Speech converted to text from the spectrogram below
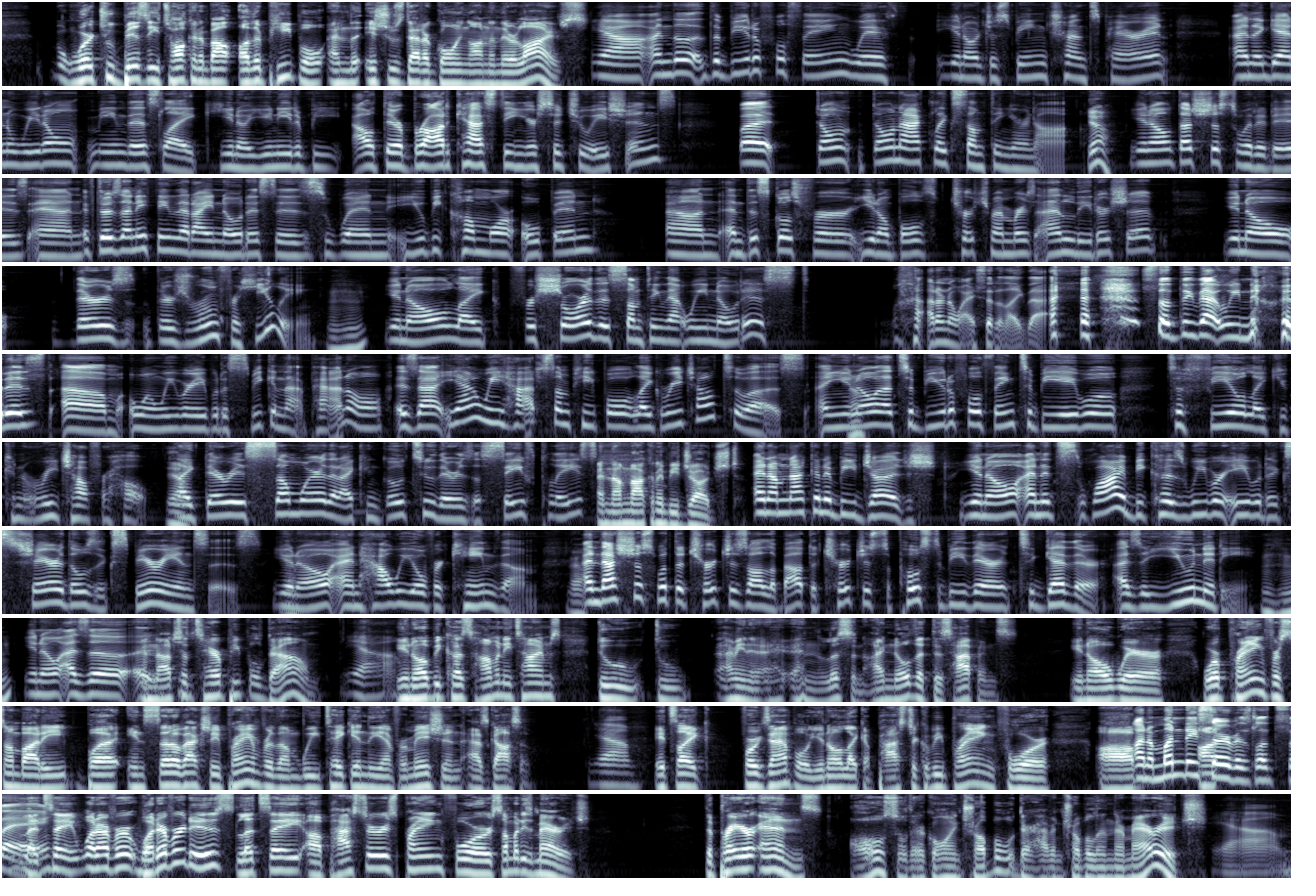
we're too busy talking about other people and the issues that are going on in their lives. Yeah, and the the beautiful thing with you know just being transparent, and again, we don't mean this like you know you need to be out there broadcasting your situations, but don't don't act like something you're not. Yeah. You know, that's just what it is. And if there's anything that I notice is when you become more open and and this goes for, you know, both church members and leadership, you know, there's there's room for healing Mm-hmm. you know like for sure there's something that we noticed i don't know why i said it like that something that we noticed um when we were able to speak in that panel is that yeah we had some people like reach out to us and you Yeah. know that's a beautiful thing to be able to feel like you can reach out for help Yeah. like there is somewhere that i can go to there is a safe place And I'm not going to be judged. and I'm not going to be judged, you know? And it's why because we were able to share those experiences, you Yeah. know, and how we overcame them. Yeah. And that's just what the church is all about. The church is supposed to be there together as a unity, Mm-hmm. you know, as a, a And not to tear people down, yeah. you know, because how many times do, do, I mean, and listen, I know that this happens, you know, where we're praying for somebody, but instead of actually praying for them, we take in the information as gossip. Yeah. It's like, for example, you know, like a pastor could be praying for, uh, On a Monday on- service, let's say. let's say whatever whatever it is let's say a pastor is praying for somebody's marriage the prayer ends oh so they're going trouble they're having trouble in their marriage Yeah.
